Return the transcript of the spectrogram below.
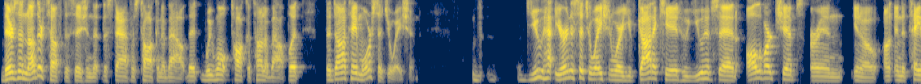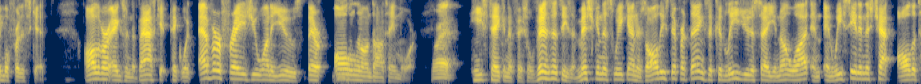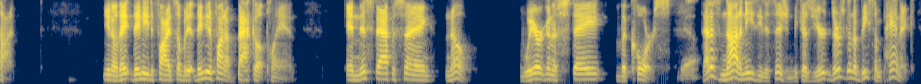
There's another tough decision that the staff is talking about that we won't talk a ton about, but the Dante Moore situation. You ha- you're in a situation where you've got a kid who you have said all of our chips are in, you know, in the table for this kid. All of our eggs are in the basket. Pick whatever phrase you want to use. They're mm-hmm. all in on Dante Moore. Right. He's taking official visits. He's in Michigan this weekend. There's all these different things that could lead you to say, you know what? And and we see it in this chat all the time. You know, they they need to find somebody, they need to find a backup plan. And this staff is saying, no, we're going to stay the course. Yeah. That is not an easy decision because you're there's going to be some panic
